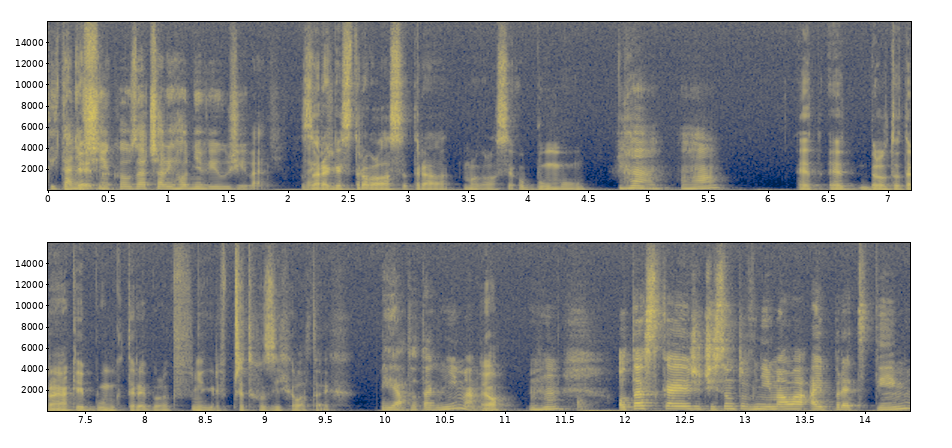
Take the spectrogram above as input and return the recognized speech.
tých tanečníkov okay. začali hodne využívať. Zaregistrovala se teda, mluvila si o boomu. Aha, aha. Je, je, byl to teda nějaký boom, který byl v, někdy v předchozích letech? Ja to tak vnímam. Jo? Uh-huh. Otázka je, že či som to vnímala aj predtým,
